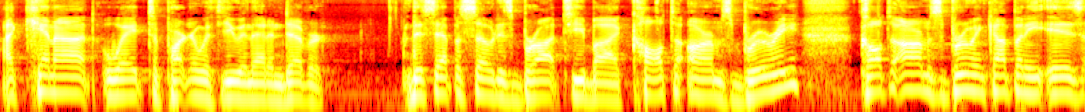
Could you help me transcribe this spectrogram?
I cannot wait to partner with you in that endeavor. This episode is brought to you by Call to Arms Brewery. Call to Arms Brewing Company is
